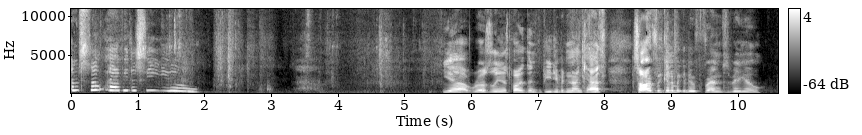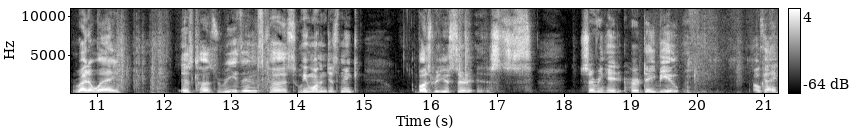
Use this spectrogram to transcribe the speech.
I'm so happy to see you. Yeah, Rosalina is part of the BG59 cast. Sorry if we're gonna make a new friends video right away. It's cause reasons, cause we want to just make a bunch of videos ser serving her, her debut. Okay?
